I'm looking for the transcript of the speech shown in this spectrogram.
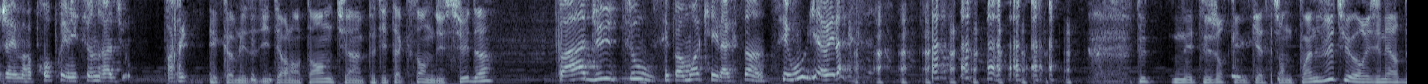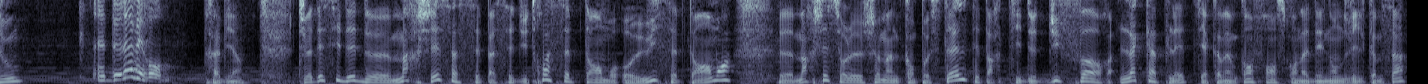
J'avais ma propre émission de radio. Voilà. Et comme les auditeurs l'entendent, tu as un petit accent du Sud. Pas du tout. C'est pas moi qui ai l'accent. C'est vous qui avez l'accent. Tout n'est toujours qu'une question de point de vue. Tu es originaire d'où? De l'Aveyron. Très bien. Tu as décidé de marcher, ça s'est passé du 3 septembre au 8 septembre, euh, marcher sur le chemin de Compostelle, tu es parti de Dufort, la Caplette, il y a quand même qu'en France qu'on a des noms de villes comme ça,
